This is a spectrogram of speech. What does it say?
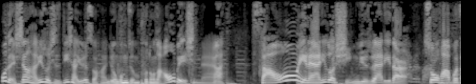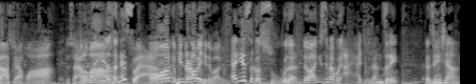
我在想哈，你说其实底下有的时候哈，你说我们这种普通老百姓呢，啊，稍微呢，你说信誉软一点儿，说话不咋算话，就算了嘛，你就真的算。哦，个平头老百姓的嘛，哎，你是个素人，对吧？你身边朋友，哎，就这样子的。但是你想，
